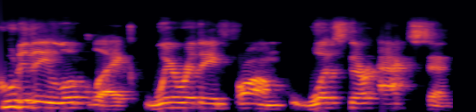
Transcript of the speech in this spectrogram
Who do they look like? Where are they from? What's their accent?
